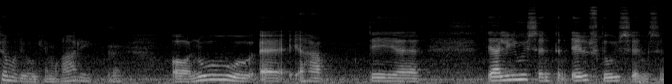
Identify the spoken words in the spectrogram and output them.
Det må det jo kammerat i. ja, Og nu er jeg har, det er, jeg har lige udsendt den 11. udsendelse,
